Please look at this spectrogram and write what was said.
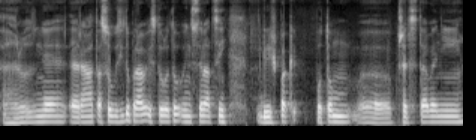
hrozně rád a souvisí to právě i s touhletou inscenací, když pak po tom uh, představení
